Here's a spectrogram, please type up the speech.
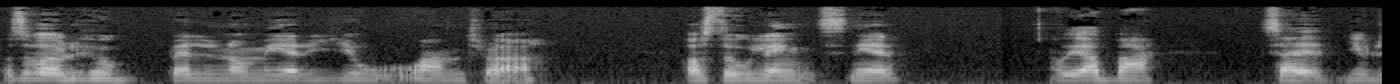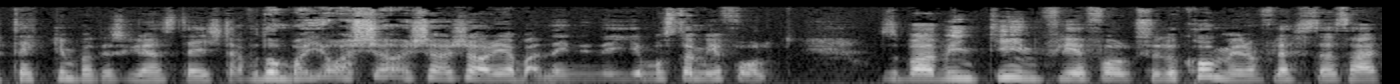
Och så var väl Hubbe eller någon mer, Johan tror jag. Och stod längst ner. Och jag bara så här, gjorde tecken på att jag skulle göra en stage dive. Och de bara ja, kör, kör, kör. Jag bara nej, nej, nej, jag måste ha mer folk. Och så bara vinka in fler folk. Så då kom ju de flesta så här,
